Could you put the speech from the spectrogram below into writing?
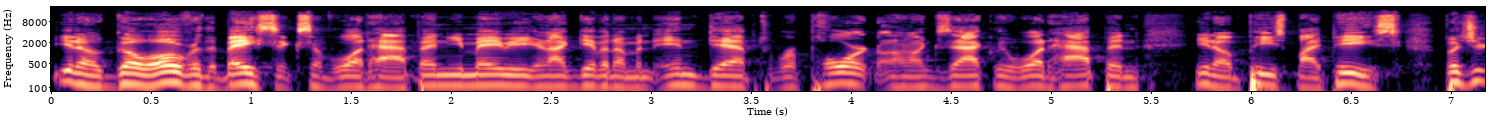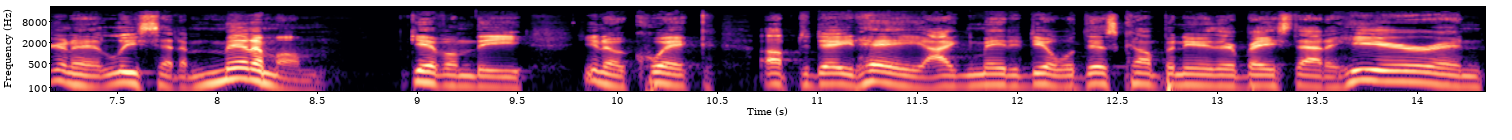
you know go over the basics of what happened. You maybe you're not giving them an in-depth report on exactly what happened you know piece by piece but you're going to at least at a minimum give them the you know quick up to date hey i made a deal with this company. They're based out of here and,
